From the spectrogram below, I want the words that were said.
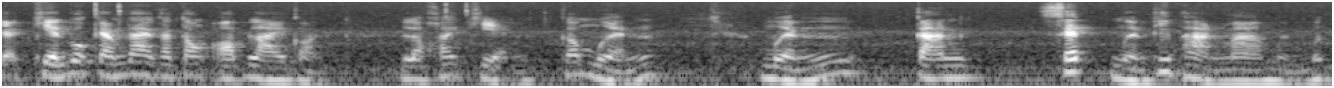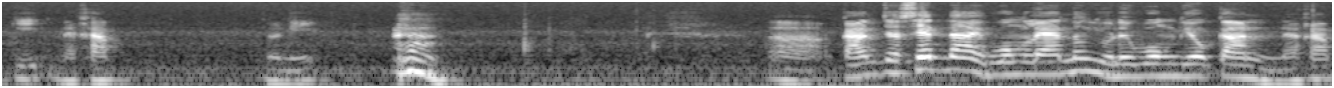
จะเขียนโปรแกรมได้ก็ต้องออฟไลน์ก่อน แล้วค่อยเขียนก็เหมือนเหมือนการเซตเหมือนที่ผ่านมาเหมือนเมื่อกี้นะครับ ตัวนี้การจะเซตได้วงแลนต้องอยู่ในวงเดียวกันนะครับ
